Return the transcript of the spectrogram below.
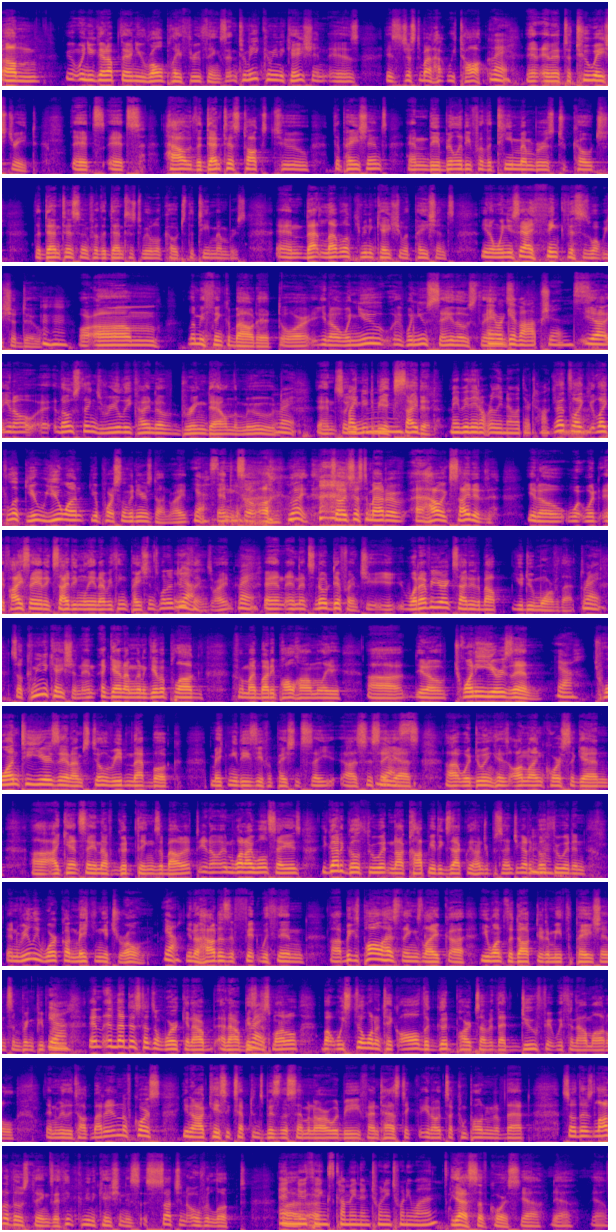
um, when you get up there and you role play through things, and to me, communication is is just about how we talk, Right. And, and it's a two way street. It's it's how the dentist talks to the patients and the ability for the team members to coach the dentist, and for the dentist to be able to coach the team members, and that level of communication with patients. You know, when you say, "I think this is what we should do," Mm-hmm. or um. Let me think about it, or you know, when you when you say those things, Or give options. yeah, you know, those things really kind of bring down the mood. Right. And so Like, you need to be mm, excited. Maybe they don't really know what they're talking That's about. like like look, you you want your porcelain veneers done, right? Yes, And so uh, right. So it's just a matter of uh, how excited you know, what, what if I say it excitingly and everything, patients want to do Yeah. things, right? Right. And and it's no different. You, you, whatever you're excited about, you do more of that. Right. So communication, and again, I'm going to give a plug for my buddy Paul Homoly. Uh, you know, 20 years in, Yeah. 20 years in, I'm still reading that book, making it easy for patients to say, uh, to say yes. Yes. Uh, we're doing his online course again. Uh, I can't say enough good things about it, you know. And what I will say is, you got to go through it and not copy it exactly 100%. You got to go through it and and really work on making it your own. Yeah. You know, how does it fit within? Uh, because Paul has things like uh, he wants the doctor to meet the patients and bring people Yeah. in, and and that just doesn't work in our in our business Right. model. But we still want to take all the good parts of it that do fit within our model and really talk about it. And of course, you know, our case acceptance business seminar would be fantastic. You know, it's a component of that. So there's a lot of those things. I think communication is such an overlooked. And uh, new uh, things coming in 2021. Yes, of course. Yeah, yeah, yeah.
